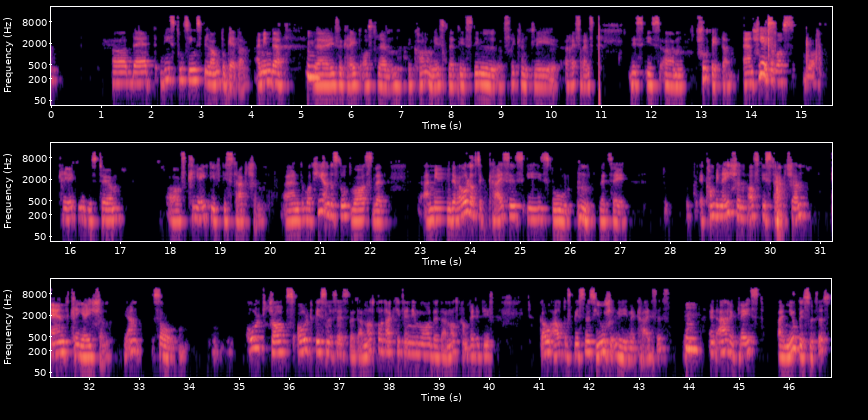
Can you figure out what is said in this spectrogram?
uh, that these two things belong together. I mean, the, mm-hmm. there is a great Austrian economist that is still frequently referenced. This is um, Schumpeter. And Schumpeter yes. was, was creating this term of creative destruction. And what he understood was that, I mean, the role of the crisis is to, let's say, a combination of destruction and creation. Yeah. So old jobs, old businesses that are not productive anymore, that are not competitive, go out of business, usually in a crisis, mm. and are replaced by new businesses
